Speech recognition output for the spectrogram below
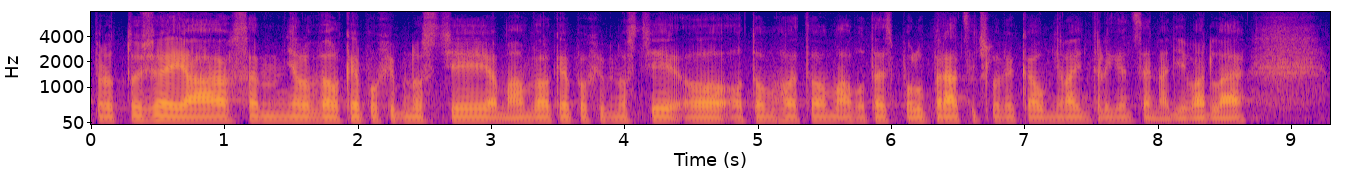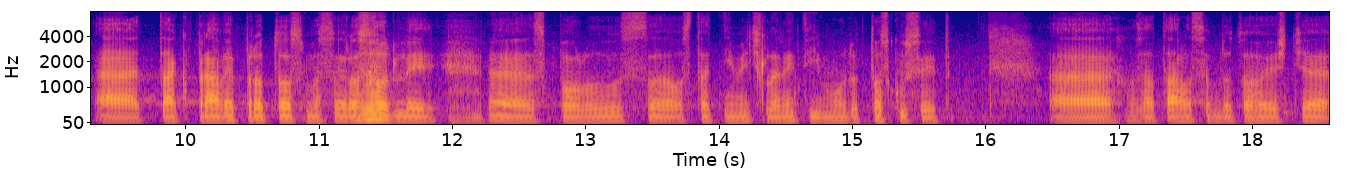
protože já jsem měl velké pochybnosti a mám velké pochybnosti o, o tomhletom a o té spolupráci člověka umělá inteligence na divadle. E, tak právě proto jsme se rozhodli e, spolu s ostatními členy týmu to zkusit Zatáhl jsem do toho ještě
